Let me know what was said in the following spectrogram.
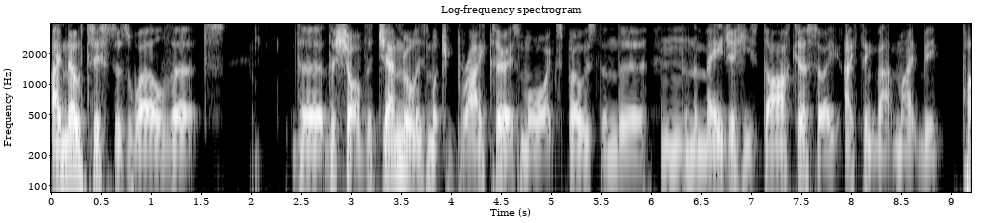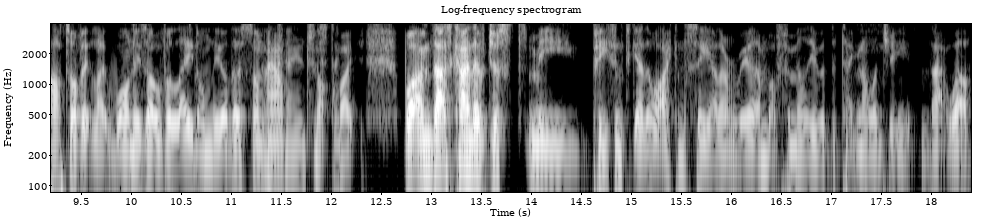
I noticed as well that the the shot of the general is much brighter. It's more exposed than the Mm. than the major. He's darker, so I, I think that might be part of it. Like one is overlaid on the other somehow. Okay, interesting. Not quite, but um, that's kind of just me piecing together what I can see. I don't really, I'm not familiar with the technology that well,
